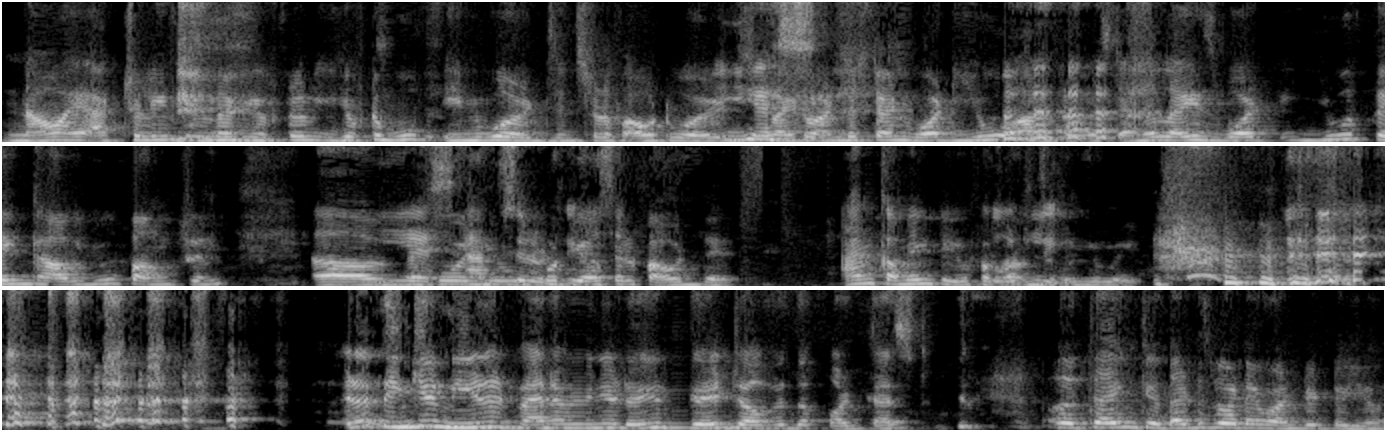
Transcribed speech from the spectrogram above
Now I actually feel that you have to you have to move inwards instead of outwards. Yes. Try to understand what you are first. Analyze what you think, how you function uh, Yes, before you put yourself out there. I'm coming to you for Totally. counseling. You wait. I don't think you need it, man. I mean, you're doing a great job with the podcast. oh, thank you. That is what I wanted to hear.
